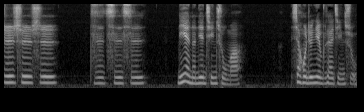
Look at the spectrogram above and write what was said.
知吃诗，知吃诗，你也能念清楚吗？像我就念不太清楚。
